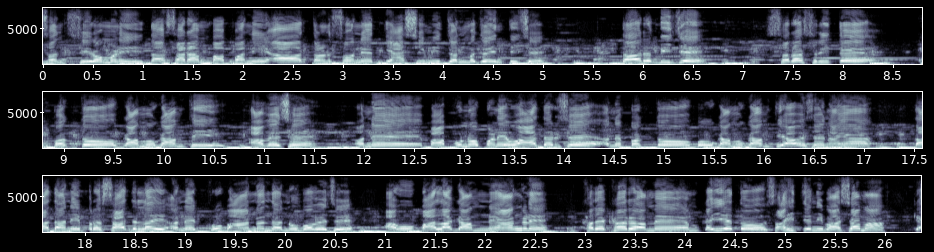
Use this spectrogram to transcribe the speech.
સંત શિરોમણી દાસારામ બાપાની આ ત્રણસો ને ત્યાસીમી જન્મ જયંતિ છે. દર બીજે સરસ રીતે ભક્તો ગામો ગામથી આવે છે. અને બાપુનો પણ એવો આદર છે અને ભક્તો બહુ ગામો ગામથી આવે છે અને અહીંયા દાદાની પ્રસાદ લઈ અને ખૂબ આનંદ અનુભવે છે. આવું બાલા ગામને આંગણે ખરેખર અમે એમ કહીએ તો સાહિત્યની ભાષામાં કે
